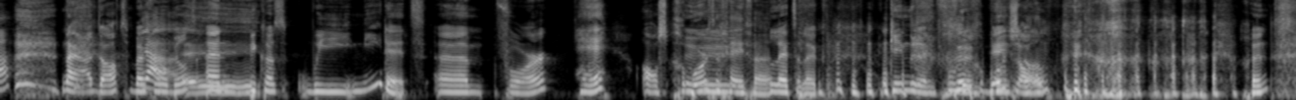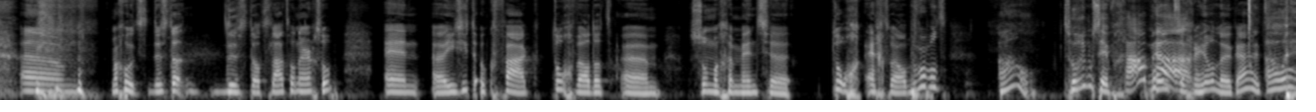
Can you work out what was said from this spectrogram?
nou ja, dat bijvoorbeeld. eh, En because we need it. ehm, voor, hè, als Geboorte geven. Letterlijk. Kinderen voeden geboorte dan. Gun. Ehm, maar goed, dus dat, dus dat slaat dan nergens op. En eh, je ziet ook vaak toch wel dat ehm, sommige mensen toch echt wel... Bijvoorbeeld... Oh, Sorry, ik moest even gapen. nee, dat zag er heel leuk uit. Oh.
